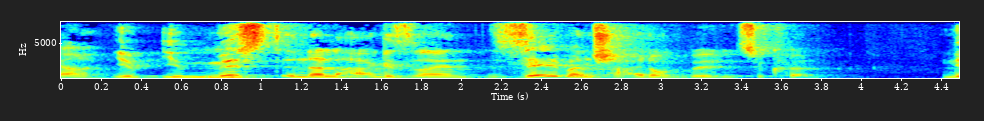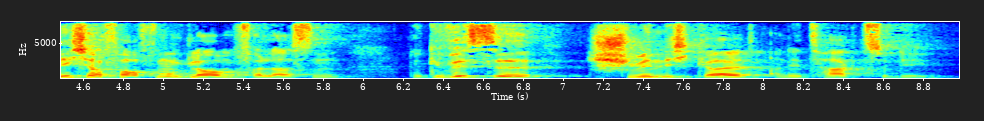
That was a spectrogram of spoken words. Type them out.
ja, ihr, ihr müsst in der Lage sein, selber Entscheidungen bilden zu können. Nicht auf Hoffnung und Glauben verlassen, eine gewisse Geschwindigkeit an den Tag zu legen.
